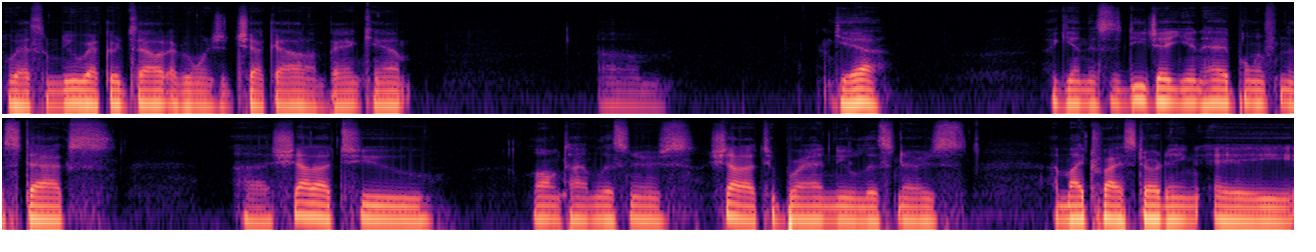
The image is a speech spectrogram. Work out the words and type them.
who has some new records out. Everyone should check out on Bandcamp. Um, yeah. Again, this is DJ Ian Head pulling from the stacks. Uh, shout out to longtime listeners. Shout out to brand new listeners. I might try starting a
